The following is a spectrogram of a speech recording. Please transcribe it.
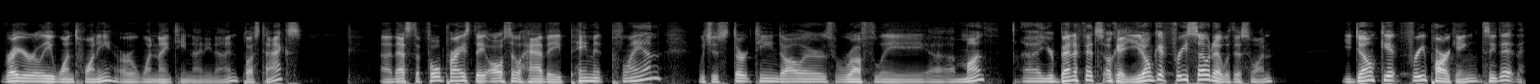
regularly 120 or 119.99 plus tax. Uh, that's the full price. They also have a payment plan, which is $13 roughly uh, a month. Uh, your benefits, okay, you don't get free soda with this one. You don't get free parking. See that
